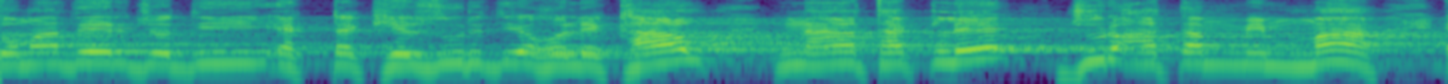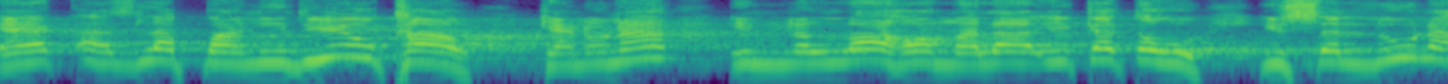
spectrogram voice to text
তোমাদের যদি একটা খেজুর দিয়ে হলে খাও, না থাকলে জুর আতাম্মিম্মা এক আজলা পানি দিয়েও খাও। কেননা ইন্নাল্লাহ মালা ইকাতহ ইসাল্লুন ইসাল্লুনা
